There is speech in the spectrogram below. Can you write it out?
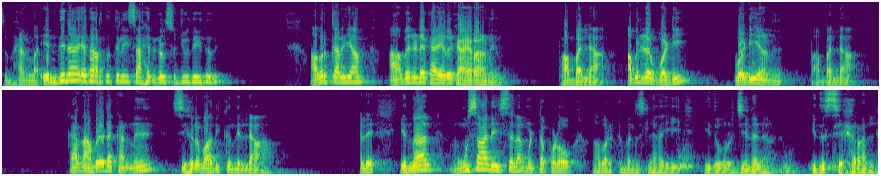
സുഹാനുള്ള എന്തിനാ യഥാർത്ഥത്തിൽ ഈ സാഹിറുകൾ സുജൂത് ചെയ്തത്? അവർക്കറിയാം അവരുടെ കയറ് കയറാണ്. പാമ്പല്ല. അവരുടെ വടി വടിയാണ് പാമ്പല്ല. കാരണം അവരുടെ കണ്ണ് സിഹർ ബാധിക്കുന്നില്ല. അല്ലേ? എന്നാൽ മൂസ അലൈഹി സ്വലാം വിട്ടപ്പോഴോ അവർക്ക് മനസ്സിലായി ഇത് ഒറിജിനലാണ് ഇത് സെഹറല്ല.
